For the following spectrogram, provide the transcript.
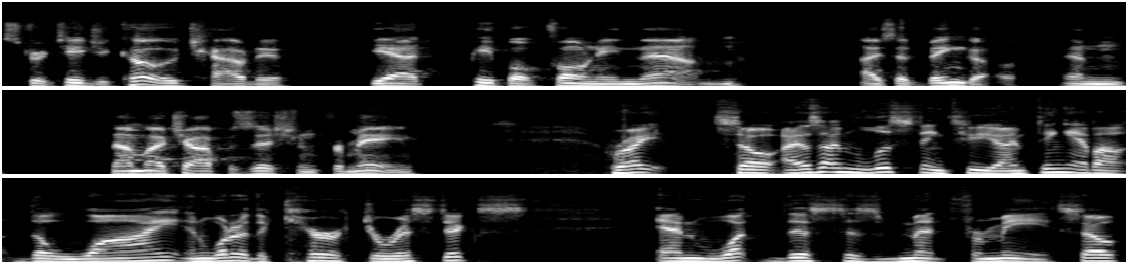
strategic coach how to get people phoning them, I said, bingo. And not much opposition for me. Right. So as I'm listening to you, I'm thinking about the why and what are the characteristics and what this has meant for me. So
